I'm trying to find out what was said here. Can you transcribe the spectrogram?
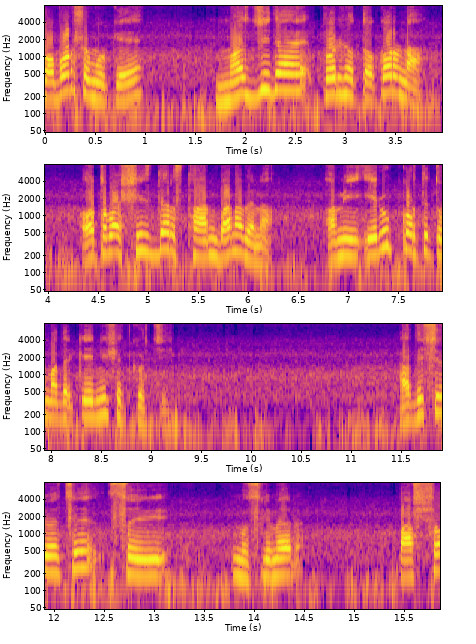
কবর সমূহকে মসজিদে পরিণত করো না, অথবা সিজদার স্থান বানাবে না। আমি এরূপ করতে তোমাদেরকে নিষেধ করছি। হাদিস রয়েছে সই মুসলিমের পাঁচশো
